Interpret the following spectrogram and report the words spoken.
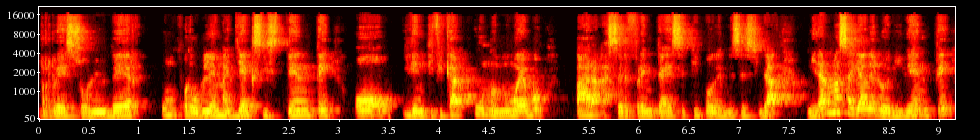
resolver un problema ya existente o identificar uno nuevo para hacer frente a ese tipo de necesidad, mirar más allá de lo evidente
